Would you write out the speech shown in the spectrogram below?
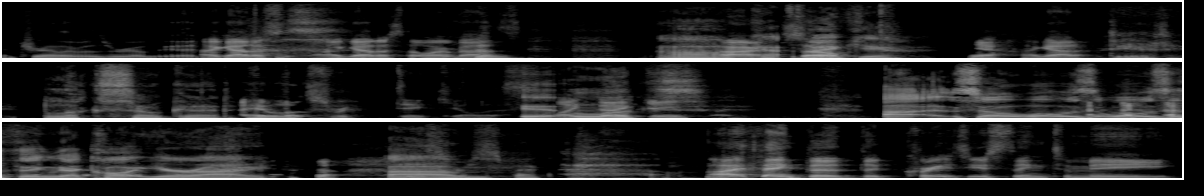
the trailer was real good. I got us. I got us. Don't worry about it. Oh, right, God, so- thank you. Yeah, I got it. Dude, it looks so good. It looks ridiculous. It like looks- that game. Uh, so what was what was the thing that caught your eye? Um, I think the the craziest thing to me,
